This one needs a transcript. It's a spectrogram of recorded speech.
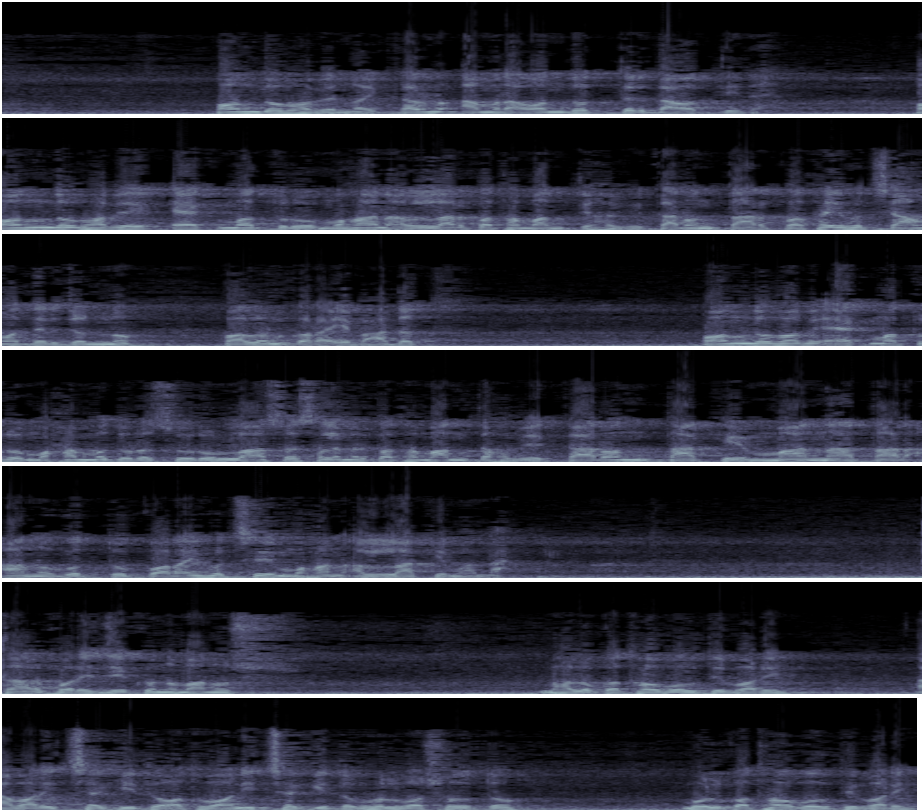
অন্ধভাবে নয়, কারণ আমরা অন্ধত্বের দাওয়াত দিই না অন্ধভাবে একমাত্র মহান আল্লাহর কথা মানতে হবে, কারণ তার কথাই হচ্ছে আমাদের জন্য পালন করা এবাদত অন্ধভাবে একমাত্র মোহাম্মদ রসুরামের কথা মানতে হবে। কারণ তাকে মানা, তার আনুগত্য করাই হচ্ছে মহান আল্লাহকে মানা। তারপরে যে কোনো মানুষ ভালো কথাও বলতে পারে, আবার ইচ্ছাকৃত অথবা অনিচ্ছাকৃত ভুলবশত ভুল কথাও বলতে পারে।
